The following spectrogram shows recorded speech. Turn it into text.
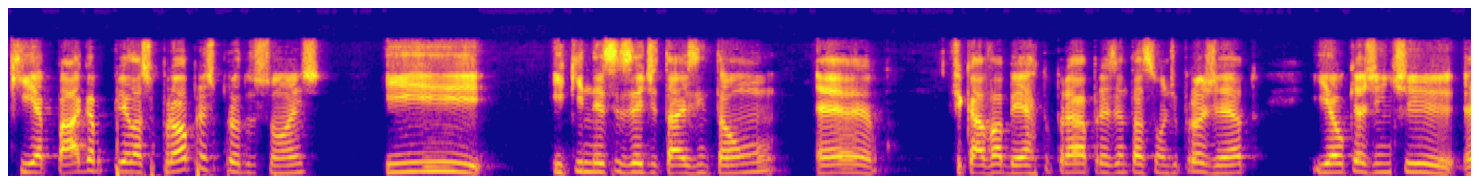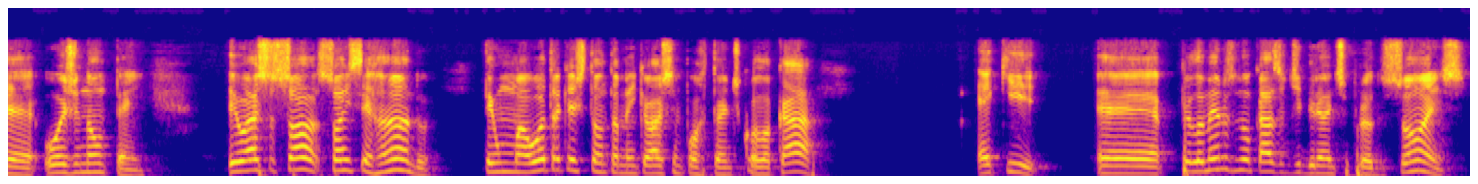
que é paga pelas próprias produções e, e que nesses editais, então, é, ficava aberto para apresentação de projeto, e é o que a gente é, hoje não tem. Eu acho, só, só encerrando, tem uma outra questão também que eu acho importante colocar, é que é, pelo menos no caso de grandes produções,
